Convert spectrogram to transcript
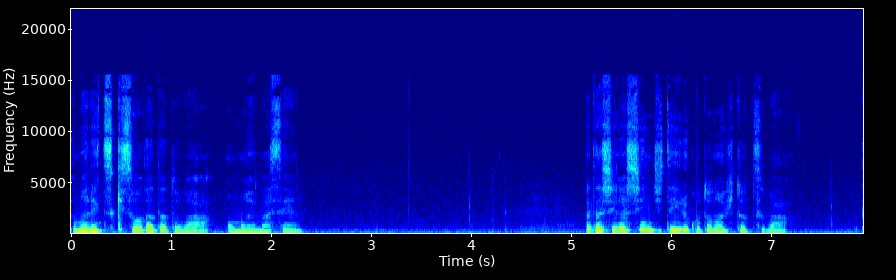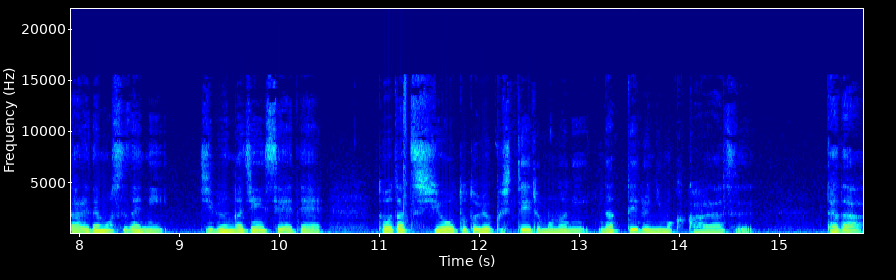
生まれつきそうだったとは思えません。私が信じていることの一つは誰でもすでに自分が人生で到達しようと努力しているものになっているにもかかわらずただ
